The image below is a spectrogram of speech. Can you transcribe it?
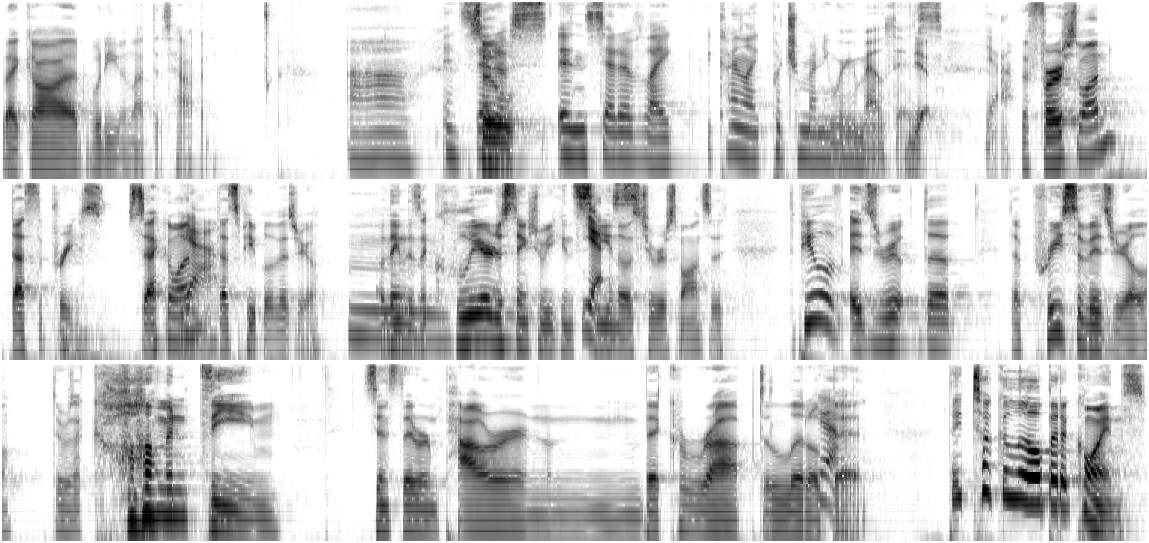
that God would even let this happen. Ah, instead of So- s- instead of like kind of like put your money where your mouth is. Yeah. Yeah. The first one, that's the priests. Second one, Yeah. that's the people of Israel. I think there's a Mm. clear distinction we can see in those two responses. The people of Israel, the the priests of Israel, there was a common theme since they were in power and a bit corrupt a little Yeah. bit. They took a little bit of coins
